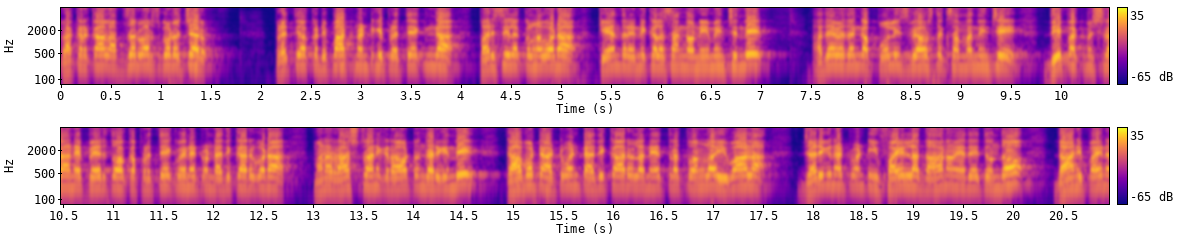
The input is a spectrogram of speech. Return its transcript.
రకరకాల అబ్జర్వర్స్ కూడా వచ్చారు ప్రతి ఒక్క డిపార్ట్మెంట్కి ప్రత్యేకంగా పరిశీలకులను కూడా కేంద్ర ఎన్నికల సంఘం నియమించింది. అదేవిధంగా పోలీస్ వ్యవస్థకు సంబంధించి దీపక్ మిశ్రా అనే పేరుతో ఒక ప్రత్యేకమైనటువంటి అధికారి కూడా మన రాష్ట్రానికి రావటం జరిగింది. కాబట్టి అటువంటి అధికారుల నేతృత్వంలో ఇవాళ జరిగినటువంటి ఈ ఫైళ్ళ దహనం ఏదైతే ఉందో దానిపైన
